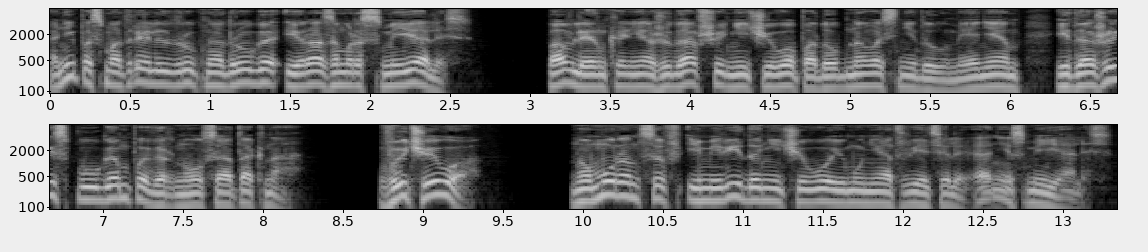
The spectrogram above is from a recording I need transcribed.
Они посмотрели друг на друга и разом рассмеялись. Павленко, не ожидавший ничего подобного, с недоумением и даже испугом повернулся от окна. «Вы чего?» Но Муромцев и Мерида ничего ему не ответили, они смеялись.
